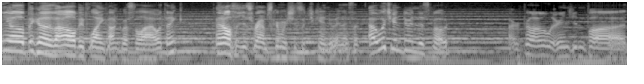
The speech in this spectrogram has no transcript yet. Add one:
You know, because I'll be playing Conquest a lot, I would think. And also just random skirmishes, which you can do in this. Uh, what you can do in this mode? Fire propellor, engine pod.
